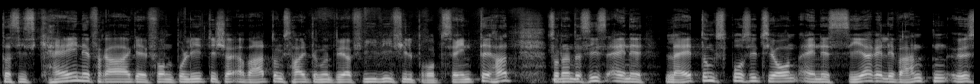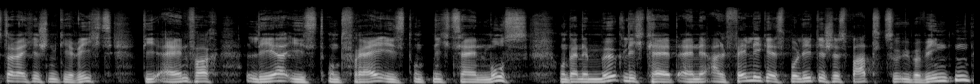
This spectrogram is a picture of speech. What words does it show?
Das ist keine Frage von politischer Erwartungshaltung und wer wie, wie viel Prozente hat, sondern das ist eine Leitungsposition eines sehr relevanten österreichischen Gerichts, die einfach leer ist und frei ist und nicht sein muss und eine Möglichkeit, ein allfälliges politisches Bad zu überwinden.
